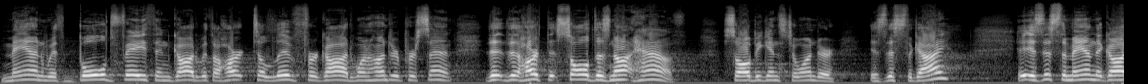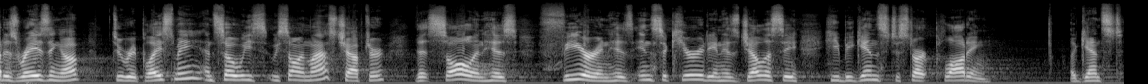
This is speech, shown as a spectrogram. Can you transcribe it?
man with bold faith in God, with a heart to live for God 100%, the, the heart that Saul does not have, Saul begins to wonder is this the guy? Is this the man that God is raising up to replace me? And so we, we saw in last chapter that Saul, in his fear and his insecurity and his jealousy, he begins to start plotting against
